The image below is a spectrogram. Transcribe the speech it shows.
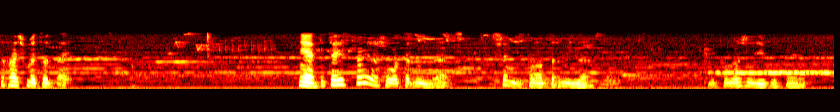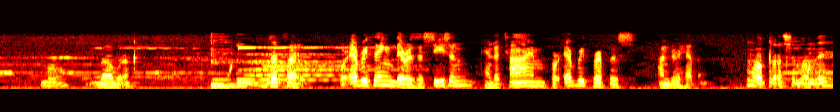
To chodźmy tutaj. Nie, tutaj jest no już watermile. Wszędzie są watermile. Tylko możliwe to jest. No, dobra. Wracając. For everything there is a season and a time for every purpose under heaven. No proszę, mamy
